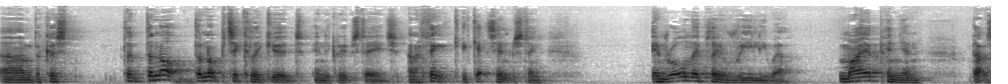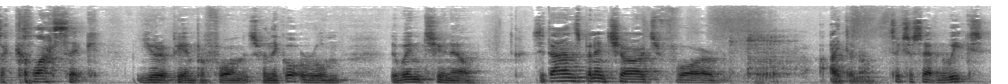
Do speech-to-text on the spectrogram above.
um, because they're, they're, not they're not particularly good in the group stage, and I think it gets interesting. In Rome, they play really well. My opinion, that was a classic European performance. When they go to Rome, they win 2 0. Zidane's been in charge for, I don't know, six or seven weeks.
